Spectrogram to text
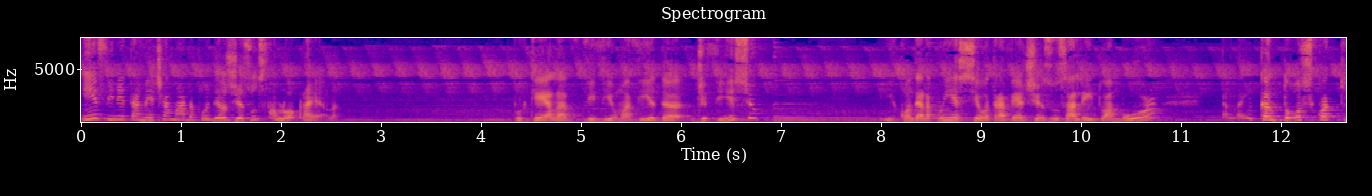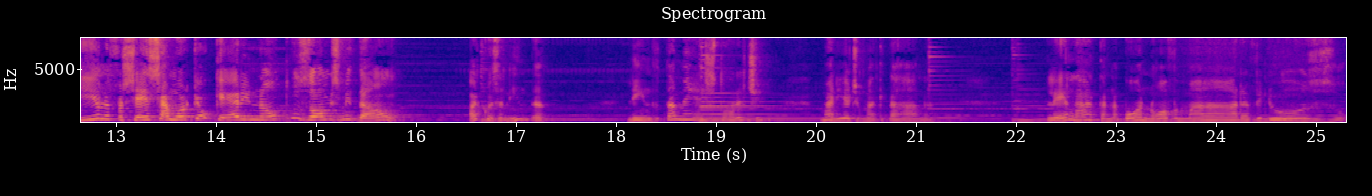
infinitamente amada por Deus. Jesus falou para ela. Porque ela vivia uma vida difícil e quando ela conheceu através de Jesus a lei do amor, ela encantou-se com aquilo e falou assim: é esse amor que eu quero e não que os homens me dão. Olha que coisa linda. Lindo também a história de Maria de Magdala. Lê lá, tá na Boa Nova, maravilhoso.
